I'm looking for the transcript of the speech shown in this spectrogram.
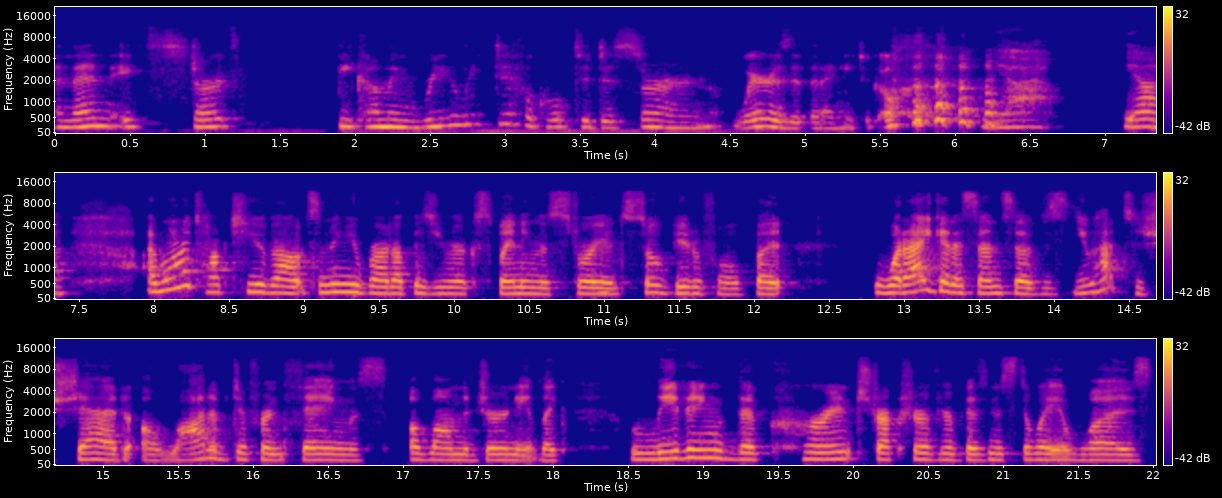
And then it starts becoming really difficult to discern where is it that I need to go. yeah yeah i want to talk to you about something you brought up as you were explaining this story it's so beautiful but what i get a sense of is you had to shed a lot of different things along the journey like leaving the current structure of your business the way it was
